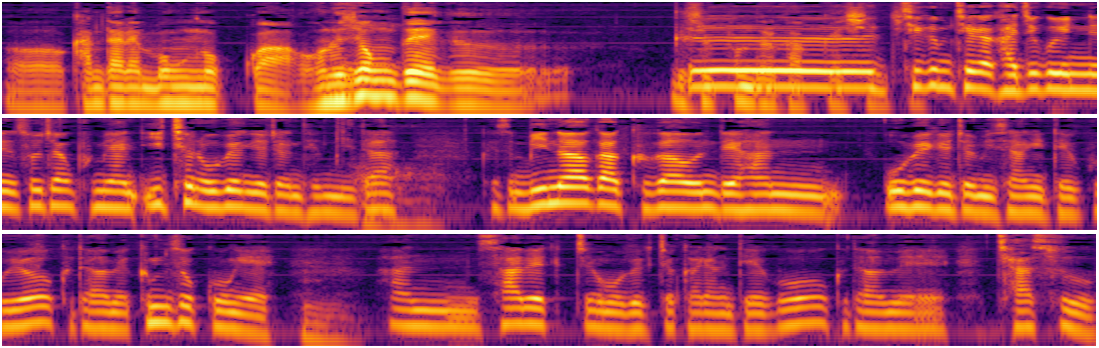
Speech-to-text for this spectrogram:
어, 간단한 목록과 어느 네. 정도의 그 미술품들 갖고 계신지. 지금 제가 가지고 있는 소장품이 한 2,500여 점 됩니다. 어, 그래서 민화가 그 가운데 한 500여 점 이상이 되고요. 그 다음에 금속공예 음, 한 400점, 500점 가량 되고, 그 다음에 자수,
